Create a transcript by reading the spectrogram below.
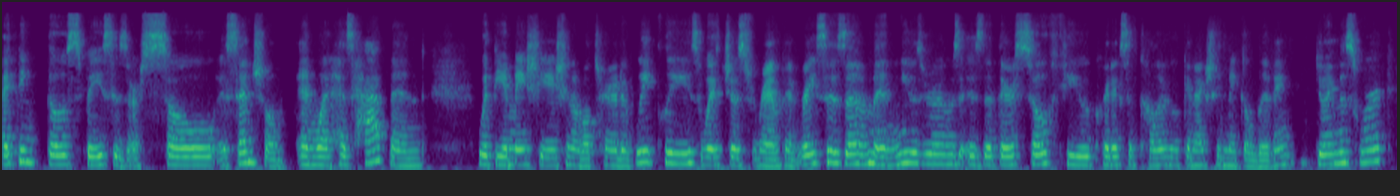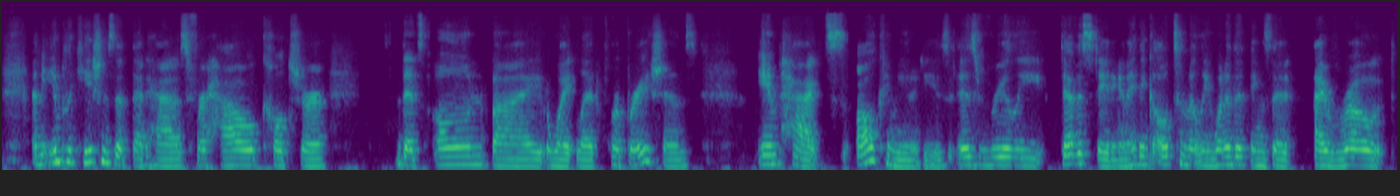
i think those spaces are so essential and what has happened with the emaciation of alternative weeklies, with just rampant racism in newsrooms, is that there's so few critics of color who can actually make a living doing this work. And the implications that that has for how culture that's owned by white led corporations impacts all communities is really devastating. And I think ultimately, one of the things that I wrote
